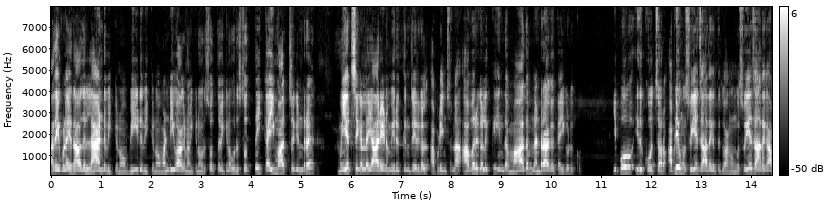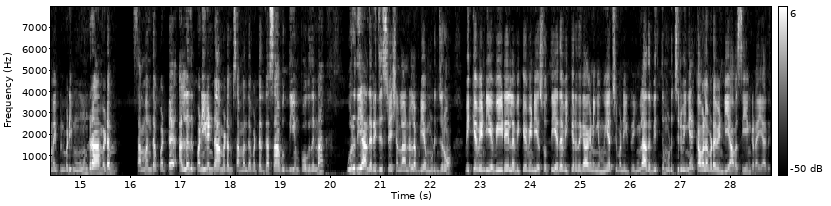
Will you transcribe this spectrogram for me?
அதே போல் ஏதாவது லேண்ட் விற்கணும் வீடு விற்கணும் வண்டி வாகனம் விற்கணும் ஒரு சொத்தை விற்கணும் ஒரு சொத்தை கைமாற்றுகின்ற முயற்சிகளில் யாரேனும் இருக்கின்றீர்கள் அப்படின்னு சொன்னால் அவர்களுக்கு இந்த மாதம் நன்றாக கை கொடுக்கும். இப்போது இது கோச்சாரம். அப்படியே உங்கள் சுய ஜாதகத்துக்கு வாங்க. உங்கள் சுய ஜாதக அமைப்பின்படி மூன்றாம் இடம் சம்பந்தப்பட்ட அல்லது பனிரெண்டாம் இடம் சம்பந்தப்பட்ட தசாபுக்தியும் போகுதுன்னா உறுதியாக அந்த ரிஜிஸ்ட்ரேஷன்லாம் நல்லபடியாக முடிஞ்சிரும். விற்க வேண்டிய வீடு இல்லை விற்க வேண்டிய சொத்து எதை விற்கிறதுக்காக நீங்கள் முயற்சி பண்ணிக்கிட்டு இருக்கீங்களோ அதை விற்று முடிச்சிருவீங்க. கவலைப்பட வேண்டிய அவசியம் கிடையாது.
